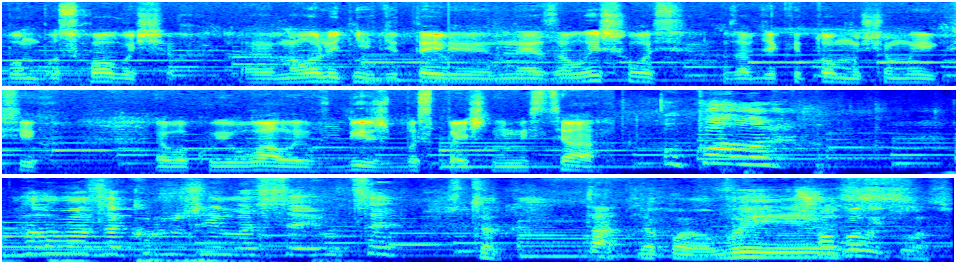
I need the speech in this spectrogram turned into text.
в бомбосховищах. Е, Малолітніх дітей не залишилось завдяки тому, що ми їх всіх евакуювали в більш безпечні місця. Упала, голова закружилася і оце Так, Так, я понял. Ви... болить у вас?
